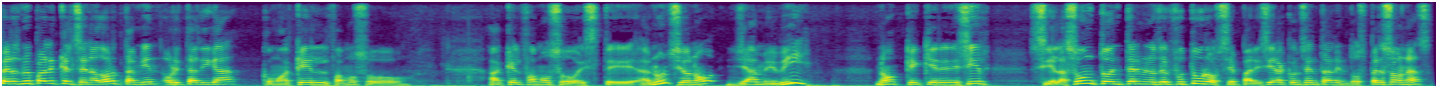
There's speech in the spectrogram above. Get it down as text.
pero es muy probable que el senador también ahorita diga como aquel famoso aquel famoso este anuncio, ¿no? Ya me vi, ¿no? ¿Qué quiere decir? Si el asunto en términos del futuro se pareciera concentrar en dos personas,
